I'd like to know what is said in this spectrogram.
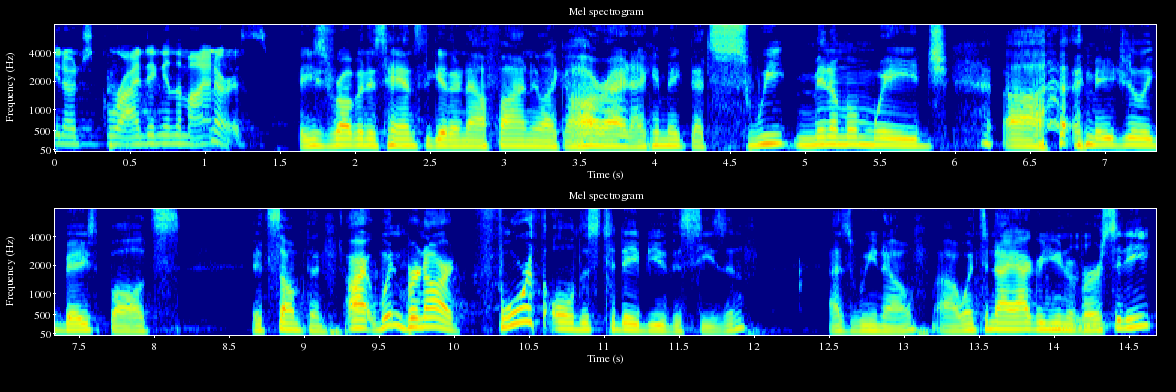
you know, just grinding in the minors he's rubbing his hands together now finally like all right i can make that sweet minimum wage uh, major league baseball. It's it's something. All right win Bernard fourth oldest to debut this season as we know. Uh, went to niagara mm-hmm. university.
